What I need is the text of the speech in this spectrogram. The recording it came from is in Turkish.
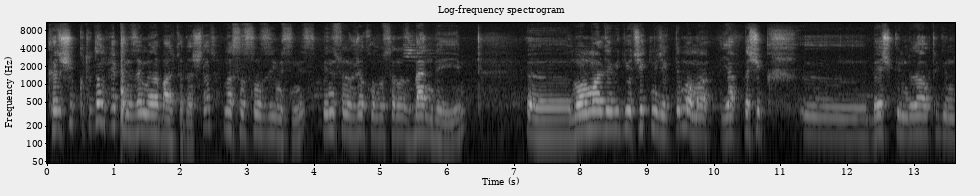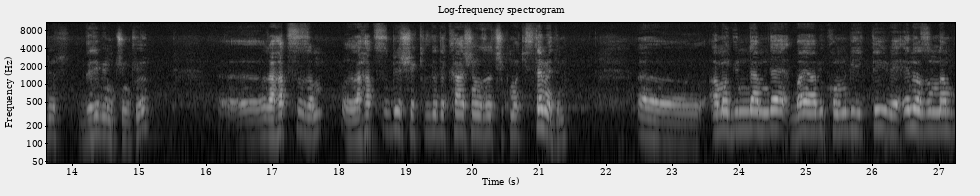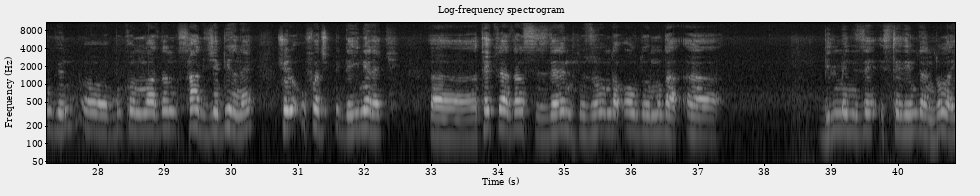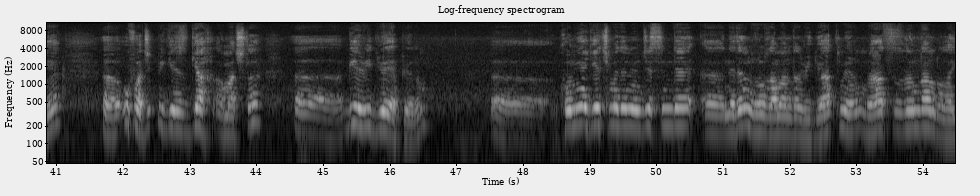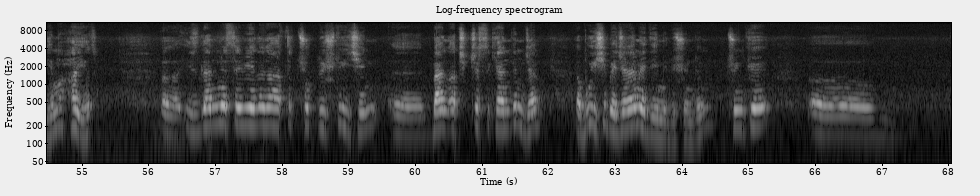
Karışık Kutu'dan hepinize merhaba arkadaşlar. Nasılsınız, iyi misiniz? Beni soracak olursanız ben de iyiyim. Ee, normalde video çekmeyecektim ama yaklaşık 5 gündür, 6 gündür gribim çünkü. Ee, rahatsızım. Rahatsız bir şekilde de karşınıza çıkmak istemedim. Ee, ama gündemde bayağı bir konu birikti ve en azından bugün bu konulardan sadece birine şöyle ufacık bir değinerek e, tekrardan sizlerin huzurunda olduğumu da e, bilmenizi istediğimden dolayı e, ufacık bir girizgah amaçlı bir video yapıyorum. E, konuya geçmeden öncesinde e, neden uzun zamandır video atmıyorum? Rahatsızlığımdan dolayı mı? Hayır. E, izlenme seviyeleri artık çok düştüğü için e, ben açıkçası kendimce e, bu işi beceremediğimi düşündüm. Çünkü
